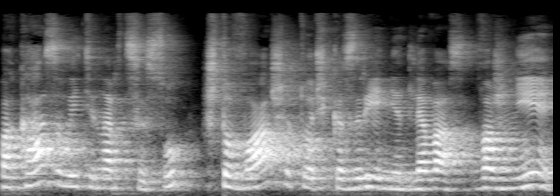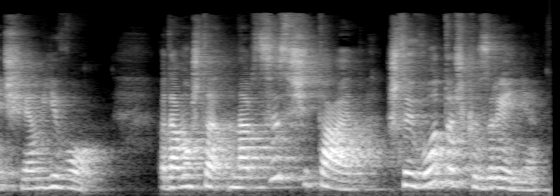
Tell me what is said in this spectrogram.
Показывайте нарциссу, что ваша точка зрения для вас важнее, чем его. Потому что нарцисс считает, что его точка зрения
